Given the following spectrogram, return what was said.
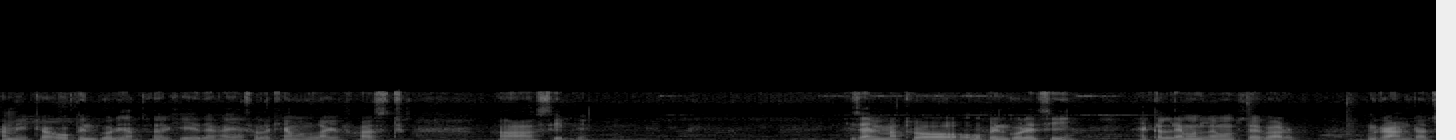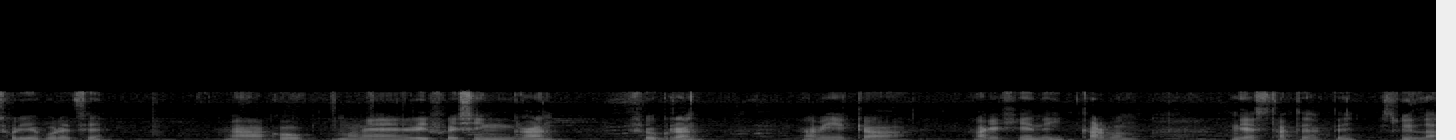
আমি এটা ওপেন করি, আপনাদের খেয়ে দেখাই আসলে কেমন লাগে ফার্স্ট সিপে যে আমি মাত্র ওপেন করেছি, একটা লেমন লেমন ফ্লেভার গ্রানটা ছড়িয়ে পড়েছে খুব মানে রিফ্রেশিং গ্রান সুগ্রান আমি একটা আগে খেয়ে নিই কার্বন গ্যাস থাকতে থাকতে। বিসমিল্লা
